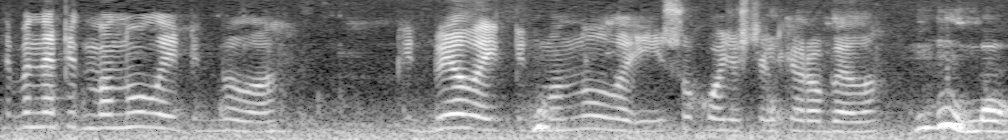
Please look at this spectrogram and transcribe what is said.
Ти мене підманула і підбила. Підбила і підманула, і що хочеш тільки робила. Да.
